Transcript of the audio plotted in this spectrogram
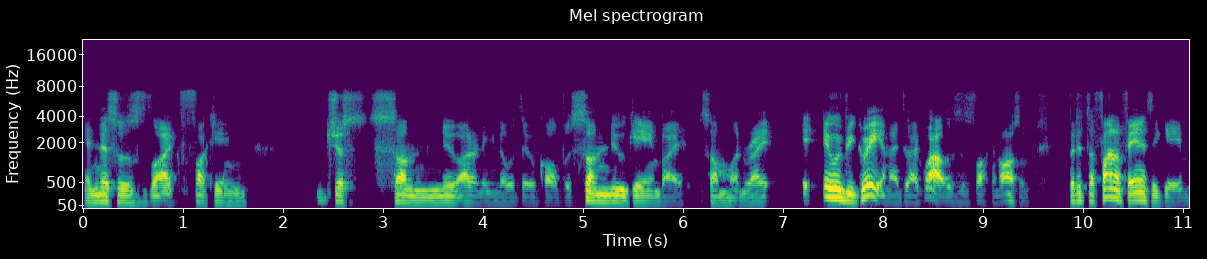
and this was like fucking just some new, I don't even know what they would call it, but some new game by someone, right? It, it would be great. And I'd be like, wow, this is fucking awesome. But it's a Final Fantasy game.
